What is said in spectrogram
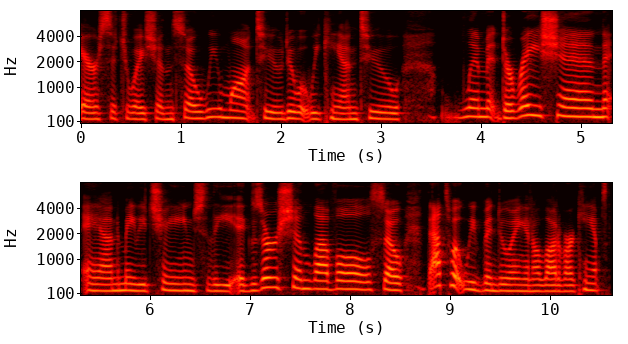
air situations. So we want to do what we can to limit duration and maybe change the exertion level. So that's what we've been doing in a lot of our camps.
